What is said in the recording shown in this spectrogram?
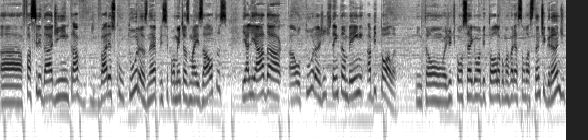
a facilidade em entrar em várias culturas, né, principalmente as mais altas, e aliada à, altura a gente tem também a bitola. Então a gente consegue uma bitola com uma variação bastante grande,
